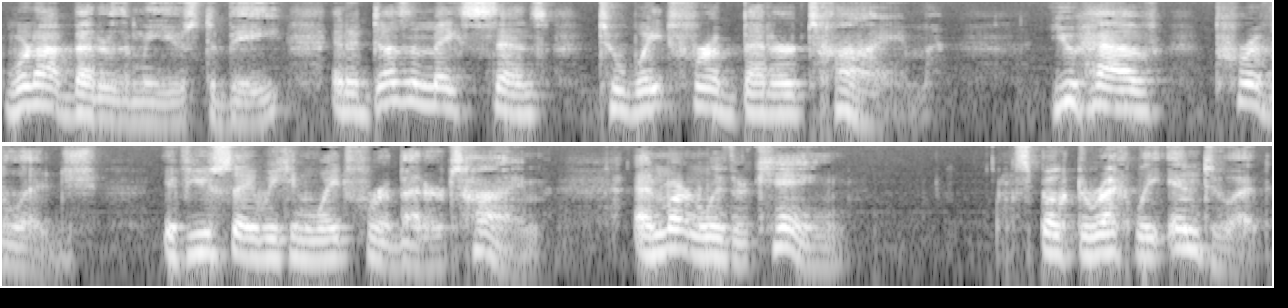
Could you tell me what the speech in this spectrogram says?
We're not better than we used to be, and it doesn't make sense to wait for a better time. You have privilege if you say we can wait for a better time. And Martin Luther King spoke directly into it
